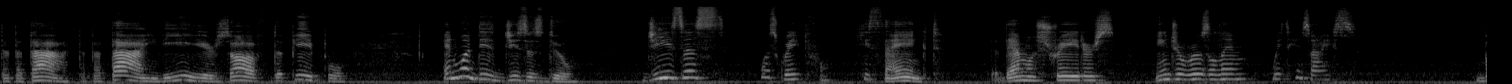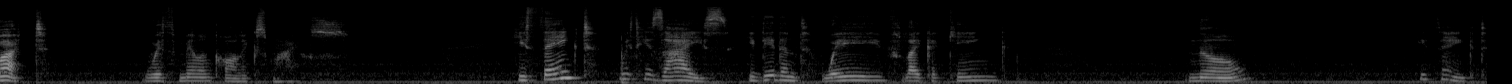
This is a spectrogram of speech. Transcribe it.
ta ta ta ta ta ta in the ears of the people. And what did Jesus do? Jesus was grateful. He thanked the demonstrators in Jerusalem with his eyes, but with melancholic smiles. He thanked with his eyes. He didn't wave like a king. No, he thanked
